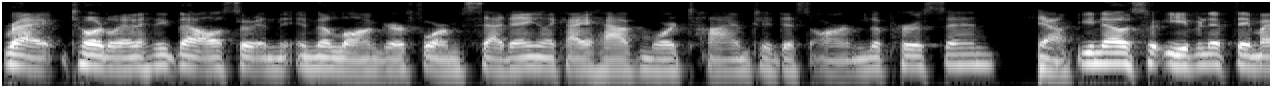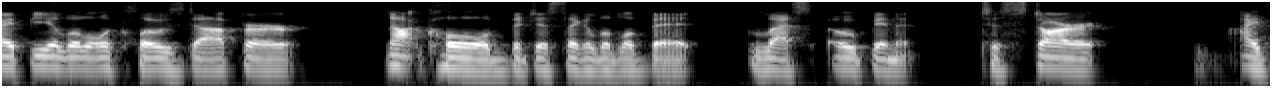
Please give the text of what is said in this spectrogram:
Right, totally. And I think that also in the, in the longer form setting, like I have more time to disarm the person. Yeah. You know, so even if they might be a little closed up or not cold, but just like a little bit less open to start, I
